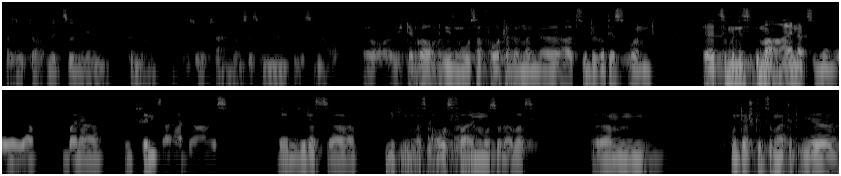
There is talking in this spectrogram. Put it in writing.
versucht er auch mitzunehmen. Genau. So teilen wir uns das im Moment ein bisschen auf. Ja, also ich denke auch ein riesengroßer Vorteil, wenn man äh, halt zu dritt ist und äh, zumindest immer einer zumindest, äh, ja, bei einer Trainingseinheit da ist, ähm, sodass da nicht irgendwas ausfallen muss oder was. Ähm, Unterstützung hattet ihr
